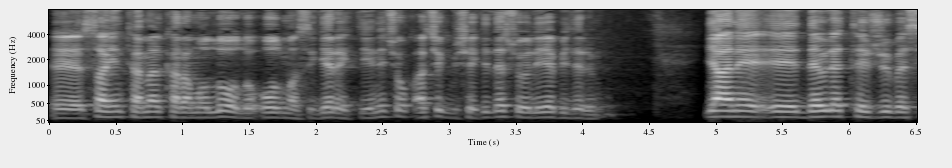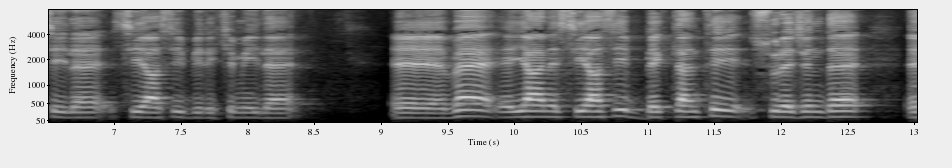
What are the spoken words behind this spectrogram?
e, Sayın Temel Karamollaoğlu olması gerektiğini çok açık bir şekilde söyleyebilirim. Yani e, devlet tecrübesiyle, siyasi birikimiyle e, ve yani siyasi beklenti sürecinde e,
